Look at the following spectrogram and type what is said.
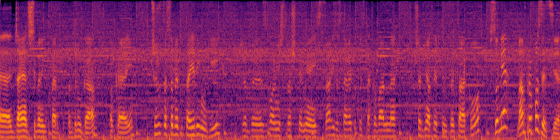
E, Giant Shimmering Pearl to druga, okej. Przerzucę sobie tutaj ringi, żeby zwolnić troszkę miejsca i zostawię tylko stakowalne przedmioty w tym plecaku. W sumie mam propozycję.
